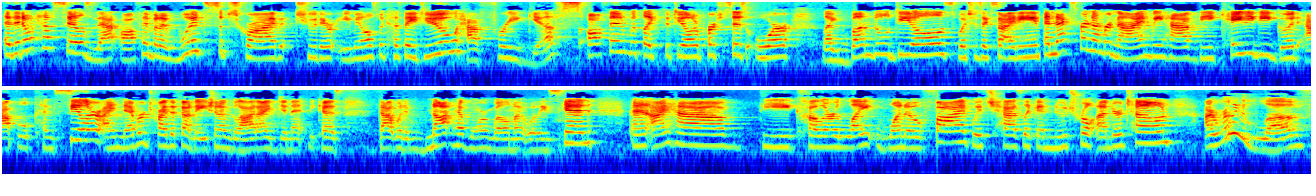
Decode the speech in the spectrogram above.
And they don't have sales that often, but I would subscribe to their emails because they do have free gifts often with like $50 purchases or like bundle deals, which is exciting. And next for number nine, we have the KVD Good Apple Concealer. I never tried the foundation. I'm glad I didn't because that would not have worn well on my oily skin. And I have the color Light 105, which has like a neutral undertone. I really love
